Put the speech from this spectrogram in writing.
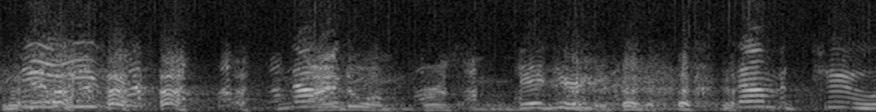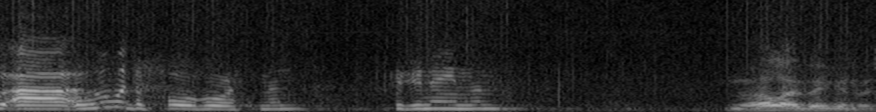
Me either. I Number, knew him personally. did you? Number two, uh, who were the four horsemen? Could you name them? Well, I think it was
